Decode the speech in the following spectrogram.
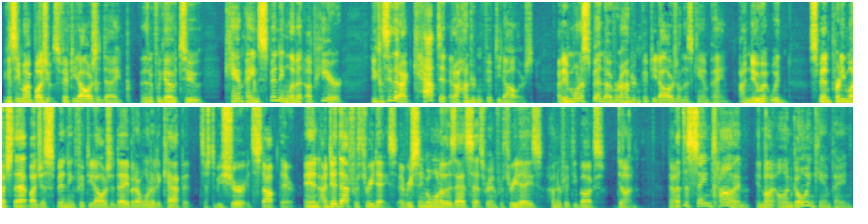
you can see my budget was $50 a day. And then if we go to campaign spending limit up here, you can see that I capped it at $150. I didn't want to spend over $150 on this campaign. I knew it would spend pretty much that by just spending $50 a day, but I wanted to cap it just to be sure it stopped there. And I did that for three days. Every single one of those ad sets ran for three days, 150 bucks, done. Now, at the same time, in my ongoing campaign,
